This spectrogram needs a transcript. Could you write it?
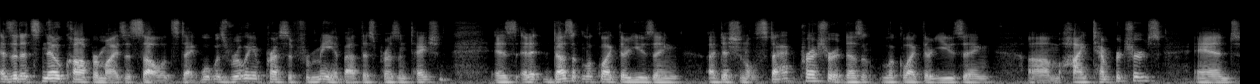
is that it's no compromise of solid state. What was really impressive for me about this presentation is that it doesn't look like they're using additional stack pressure. It doesn't look like they're using um, high temperatures. And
